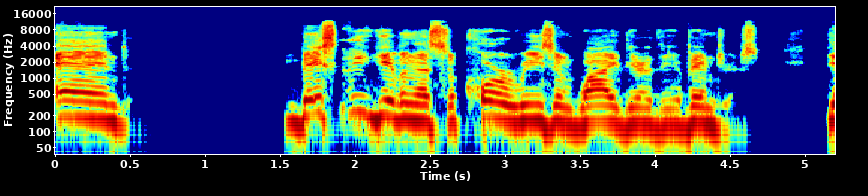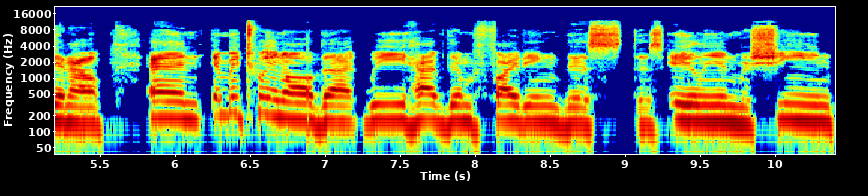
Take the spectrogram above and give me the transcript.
and basically giving us the core reason why they're the Avengers you know? And in between all that we have them fighting this this alien machine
